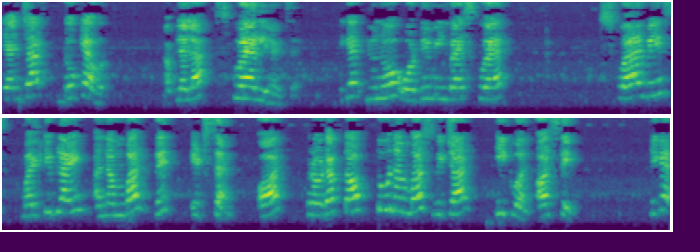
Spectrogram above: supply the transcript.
यांच्या डोक्यावर आपल्याला स्क्वेअर लिहायचंय. ठीक आहे? You know what do mean by square square means multiplying a number with itself or product of two numbers which are equal or same ठीक आहे?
